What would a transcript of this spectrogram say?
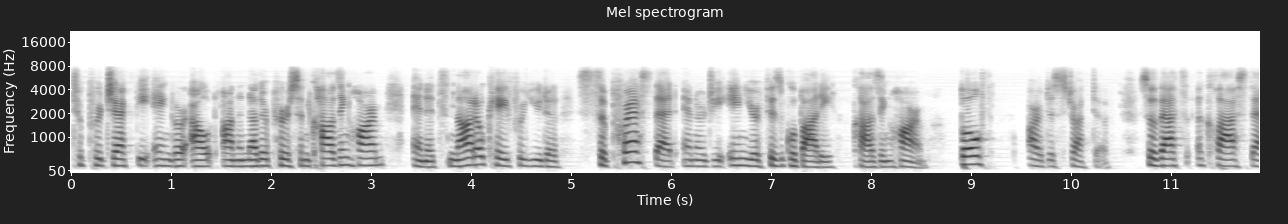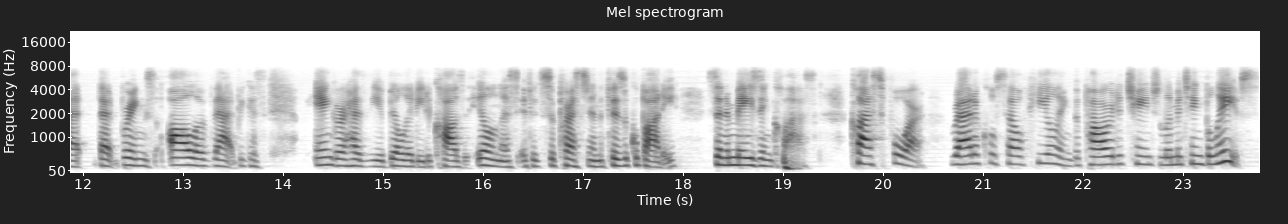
to project the anger out on another person causing harm. And it's not okay for you to suppress that energy in your physical body causing harm. Both are destructive. So that's a class that that brings all of that because anger has the ability to cause illness if it's suppressed in the physical body. It's an amazing class. Class 4, radical self healing, the power to change limiting beliefs.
